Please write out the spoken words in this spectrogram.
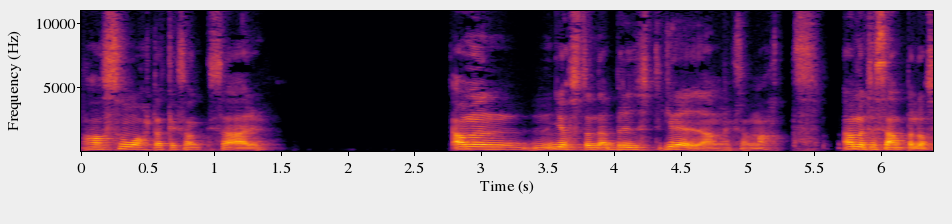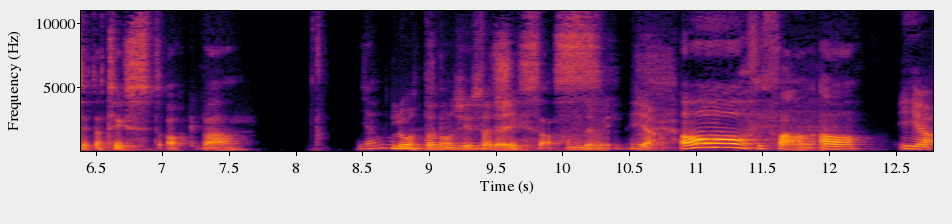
har svårt att liksom så här. Ja men just den där brytgrejen liksom att. Ja men till exempel då sitta tyst och bara. Ja, Låta någon kyssa dig kyssas? om du vill. Ja. Åh fy fan. Ja. ja.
